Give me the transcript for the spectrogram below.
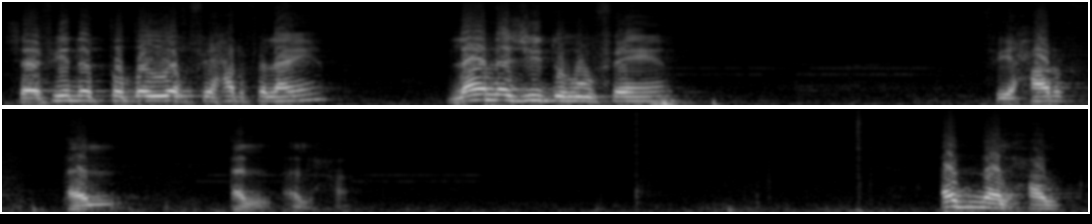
شايفين التضيق في حرف العين؟ لا نجده فين؟ في حرف ال ال الحاء. أدنى الحلق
